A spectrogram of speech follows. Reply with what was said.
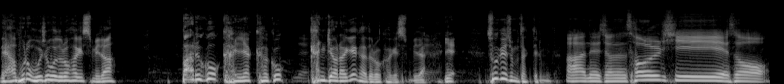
네 앞으로 모셔보도록 하겠습니다. 빠르고 간략하고 간결하게 가도록 하겠습니다. 예 소개 좀 부탁드립니다. 아, 네, 저는 서울시에서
